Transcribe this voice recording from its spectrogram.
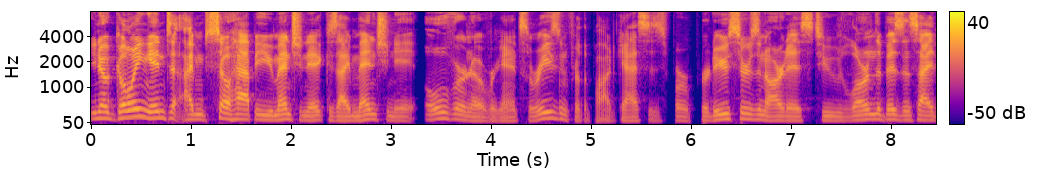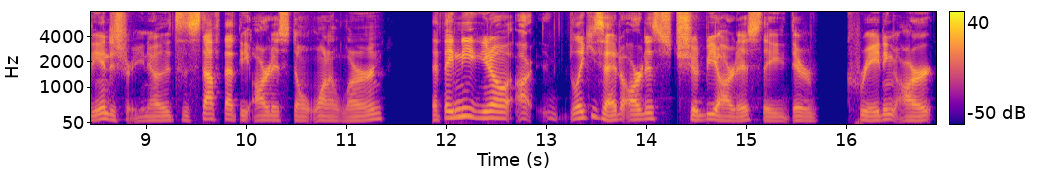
you know, going into I'm so happy you mentioned it because I mention it over and over again. It's the reason for the podcast is for producers and artists to learn the business side of the industry. You know, it's the stuff that the artists don't want to learn that they need, you know, art, like you said, artists should be artists. They they're creating art,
